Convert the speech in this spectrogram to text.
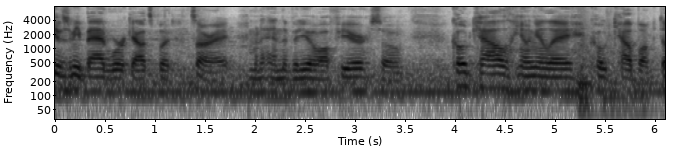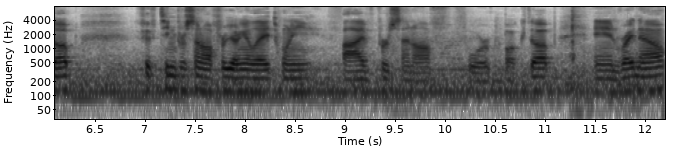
gives me bad workouts, but it's all right. I'm gonna end the video off here. So, code Cal Young LA, code Cal Bucked Up, 15% off for Young LA, 25% off for Bucked Up. And right now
